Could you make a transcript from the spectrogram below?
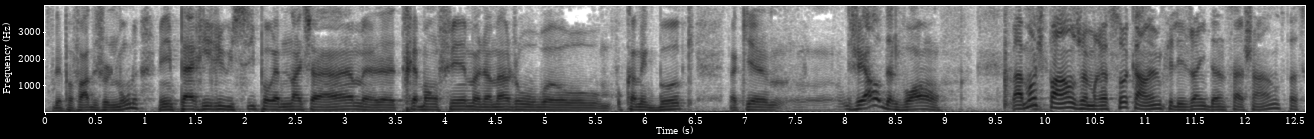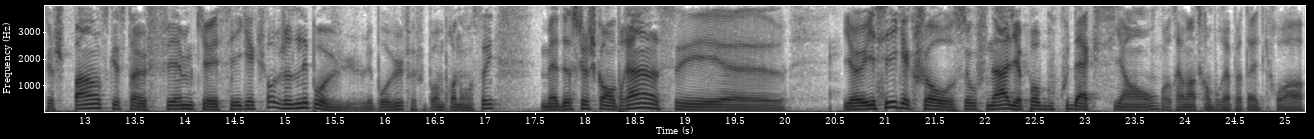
Je voulais pas faire de jeu de mots, là, mais Paris réussi pour M. Night Shyamalan, euh, très bon film, un hommage au, au- au comic book. Fait que, euh, j'ai hâte de le voir. Ben, moi, je pense, j'aimerais ça quand même que les gens y donnent sa chance parce que je pense que c'est un film qui a essayé quelque chose. Je ne l'ai pas vu. Je l'ai pas vu, fait que je peux pas me prononcer. Mais de ce que je comprends, c'est. euh, il a essayé quelque chose. Au final, il n'y a pas beaucoup d'action, contrairement à ce qu'on pourrait peut-être croire.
